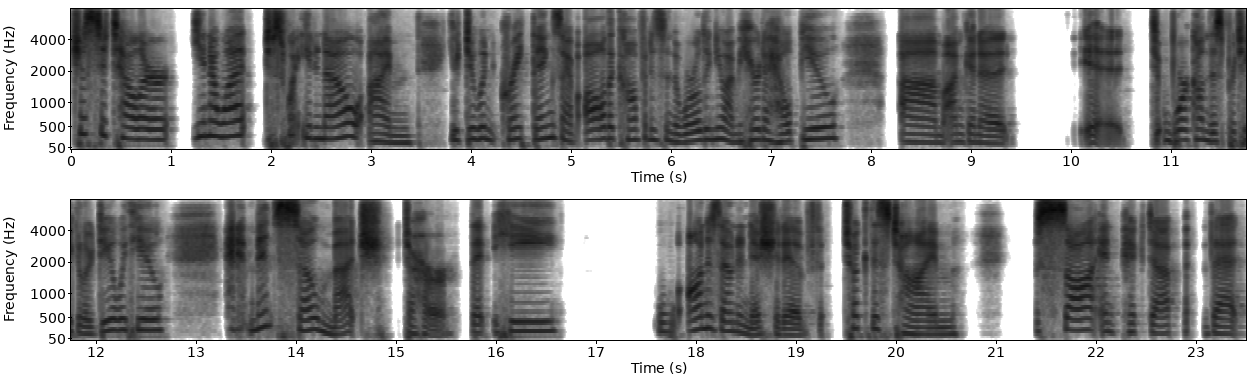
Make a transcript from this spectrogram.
just to tell her, you know what? Just want you to know I'm you're doing great things. I have all the confidence in the world in you. I'm here to help you. Um, I'm gonna uh, work on this particular deal with you, and it meant so much to her that he, on his own initiative, took this time, saw and picked up that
